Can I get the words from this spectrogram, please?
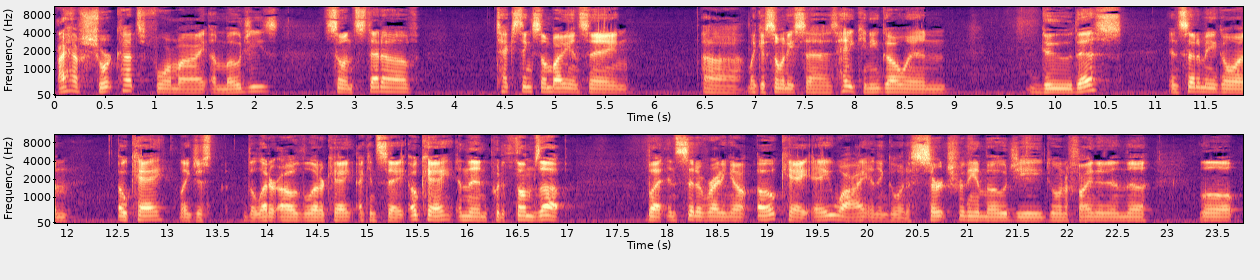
I have shortcuts for my emojis. So instead of texting somebody and saying, uh, like if somebody says, "Hey, can you go and do this?" Instead of me going, "Okay," like just the letter O, the letter K, I can say okay and then put a thumbs up. But instead of writing out okay, A Y, and then going to search for the emoji, going to find it in the little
